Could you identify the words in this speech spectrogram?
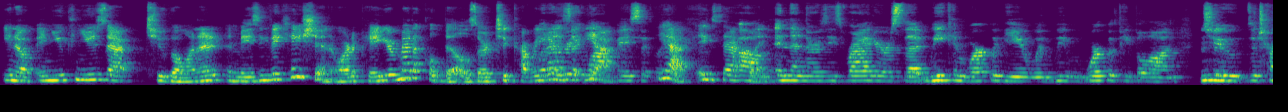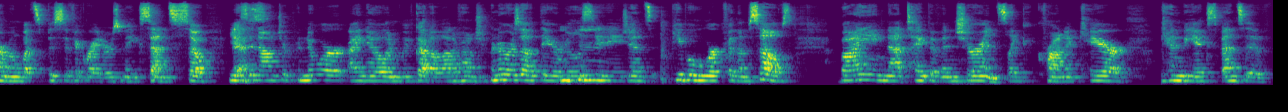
you know, and you can use that to go on an amazing vacation or to pay your medical bills or to cover Whatever your you yeah, want, basically. yeah, exactly. Um, and then there's these riders that we can work with you. We, we work with people on to determine what specific riders make sense. So, Mm-hmm. Yes. as an entrepreneur, I know, and we've got a lot of entrepreneurs out there, real Mhm. estate agents, people who work for themselves. Buying that type of insurance, like chronic care, can be expensive.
